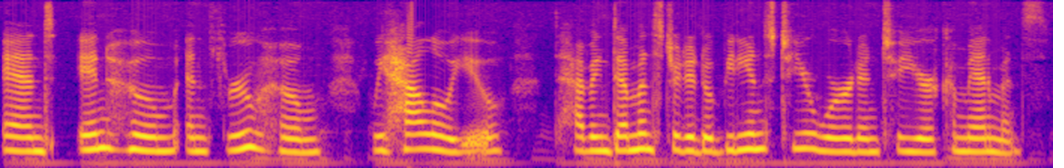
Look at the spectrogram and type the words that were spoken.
and in whom and through whom we hallow you, having demonstrated obedience to your word and to your commandments.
